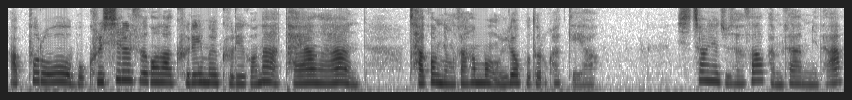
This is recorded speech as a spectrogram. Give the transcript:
앞으로 뭐 글씨를 쓰거나 그림을 그리거나 다양한 작업 영상 한번 올려보도록 할게요. 시청해주셔서 감사합니다.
